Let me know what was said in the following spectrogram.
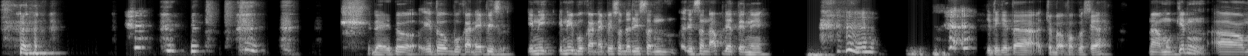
Nah, itu itu bukan episode ini ini bukan episode recent recent update ini. Jadi kita coba fokus ya. Nah, mungkin em,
